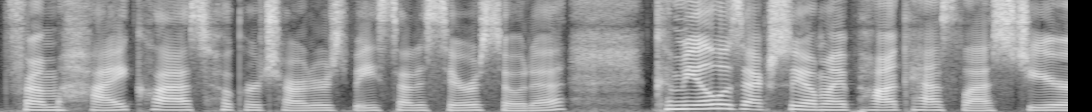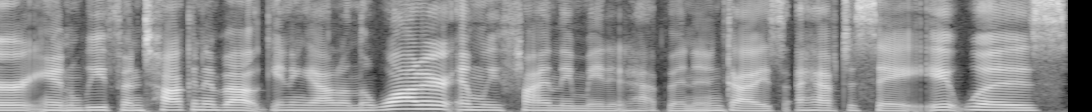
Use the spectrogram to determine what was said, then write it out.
from High Class Hooker Charters based out of Sarasota. Camille was actually on my podcast last year, and we've been talking about getting out on the water, and we finally made it happen. And guys, I have to say, it was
